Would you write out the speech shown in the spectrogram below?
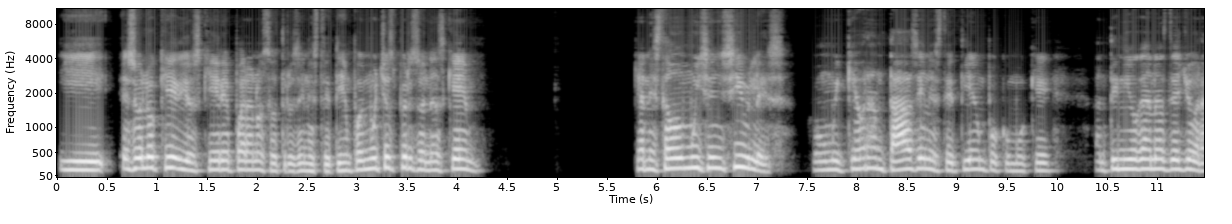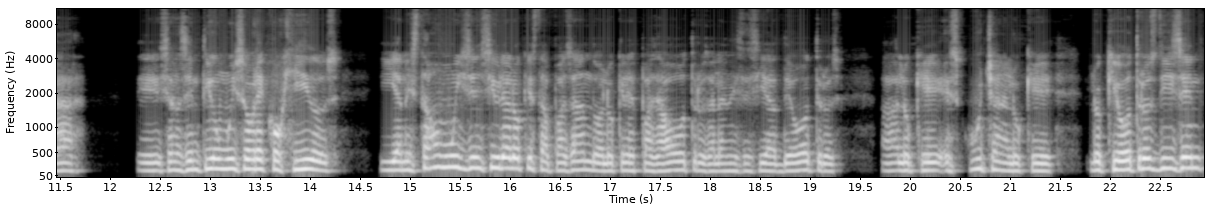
Y eso es lo que Dios quiere para nosotros en este tiempo. Hay muchas personas que, que han estado muy sensibles, como muy quebrantadas en este tiempo, como que han tenido ganas de llorar, eh, se han sentido muy sobrecogidos y han estado muy sensibles a lo que está pasando, a lo que les pasa a otros, a la necesidad de otros, a lo que escuchan, a lo que, lo que otros dicen.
